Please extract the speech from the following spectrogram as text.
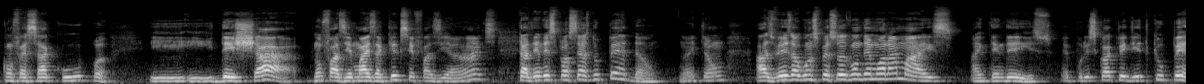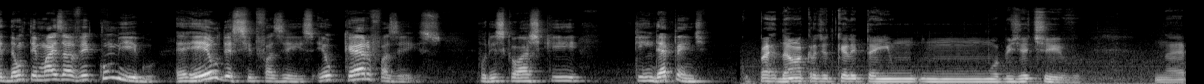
confessar a culpa e, e, deixar, não fazer mais aquilo que você fazia antes, está dentro desse processo do perdão. Né? Então, às vezes, algumas pessoas vão demorar mais a entender isso. É por isso que eu acredito que o perdão tem mais a ver comigo. É eu decido fazer isso, eu quero fazer isso. Por isso que eu acho que, que independe. O perdão, acredito que ele tem um, um objetivo. Né?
